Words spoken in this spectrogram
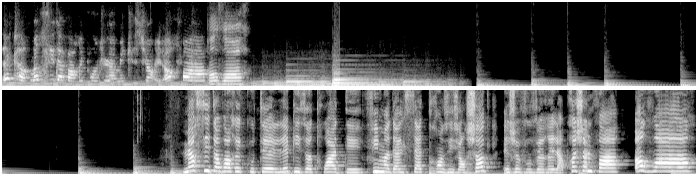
D'accord, merci d'avoir répondu à mes questions et au revoir. Au revoir. Merci d'avoir écouté l'épisode 3 des Filles Modèle 7 Transition Choc et je vous verrai la prochaine fois. Au revoir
